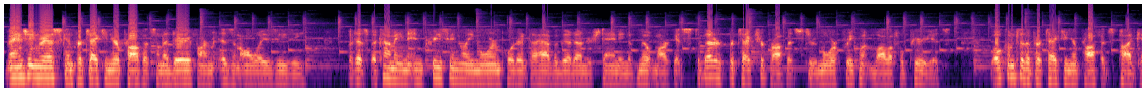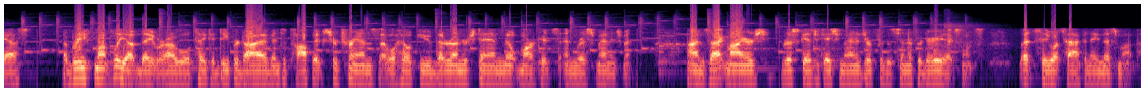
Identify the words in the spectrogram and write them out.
Managing risk and protecting your profits on a dairy farm isn't always easy, but it's becoming increasingly more important to have a good understanding of milk markets to better protect your profits through more frequent volatile periods. Welcome to the Protecting Your Profits podcast, a brief monthly update where I will take a deeper dive into topics or trends that will help you better understand milk markets and risk management. I'm Zach Myers, Risk Education Manager for the Center for Dairy Excellence. Let's see what's happening this month.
